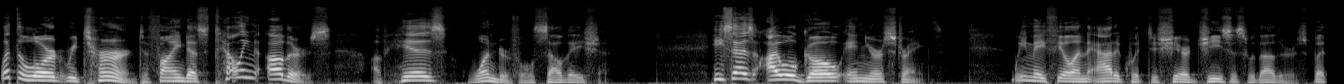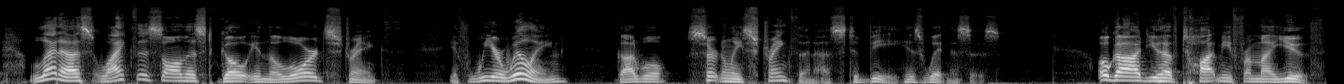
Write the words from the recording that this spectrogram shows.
Let the Lord return to find us telling others of his wonderful salvation. He says, I will go in your strength. We may feel inadequate to share Jesus with others, but let us, like the psalmist, go in the Lord's strength. If we are willing, God will certainly strengthen us to be his witnesses. O God, you have taught me from my youth,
